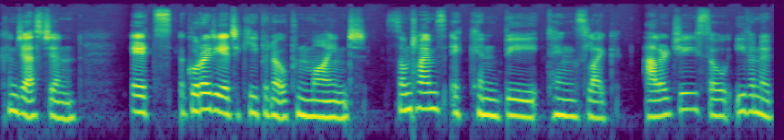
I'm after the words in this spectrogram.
congestion, it's a good idea to keep an open mind. Sometimes it can be things like allergy. So, even a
